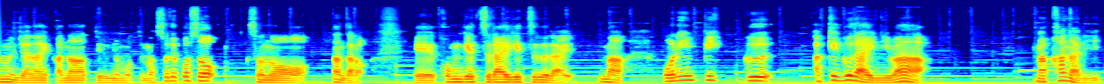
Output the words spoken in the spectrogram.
むんじゃないかなっていうふうに思ってます。それこそ、その、なんだろう、えー今月、来月ぐらい、まあ、オリンピック明けぐらいには、まあ、かなり、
